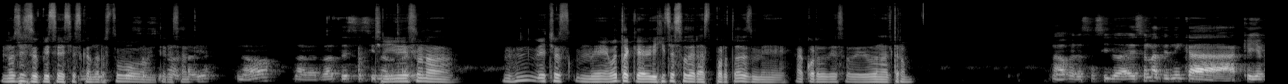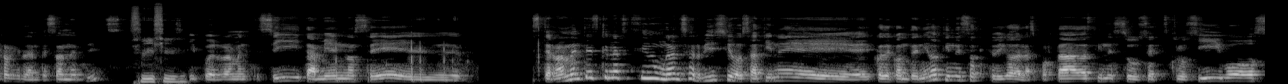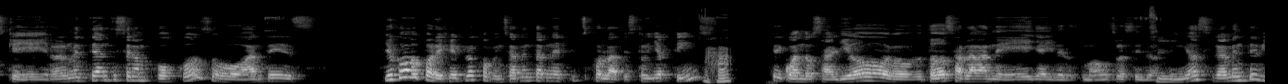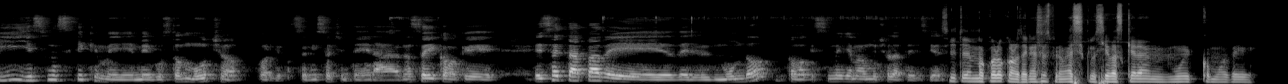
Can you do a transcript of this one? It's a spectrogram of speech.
No sé si supiste ese escándalo, estuvo interesante. No, la verdad, eso sí, no Sí, es una... De hecho, me... ahorita que dijiste eso de las portadas, me acordé de eso de Donald Trump. No, pero eso sí, es una técnica que yo creo que la empezó Netflix. Sí, sí, sí. Y pues realmente sí, también, no sé, el... Este, realmente es que Netflix tiene un gran servicio, o sea, tiene de contenido, tiene eso que te digo de las portadas, tiene sus exclusivos, que realmente antes eran pocos, o antes yo como, por ejemplo, comencé a rentar Netflix por la de Stranger Things. Ajá. Que cuando salió, todos hablaban de ella y de los monstruos y de los niños. Realmente vi y es una serie que me, me gustó mucho. Porque pues, se me hizo ochentera. No sé, como que esa etapa de, del mundo, como que sí me llama mucho la atención. Sí, también me acuerdo cuando tenías sus primeras exclusivas que eran muy como de.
